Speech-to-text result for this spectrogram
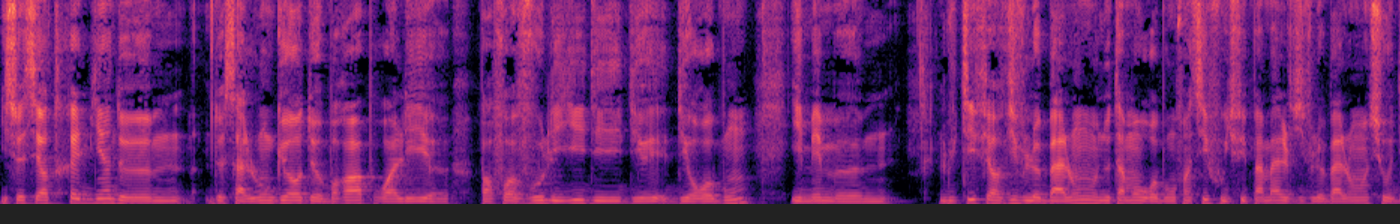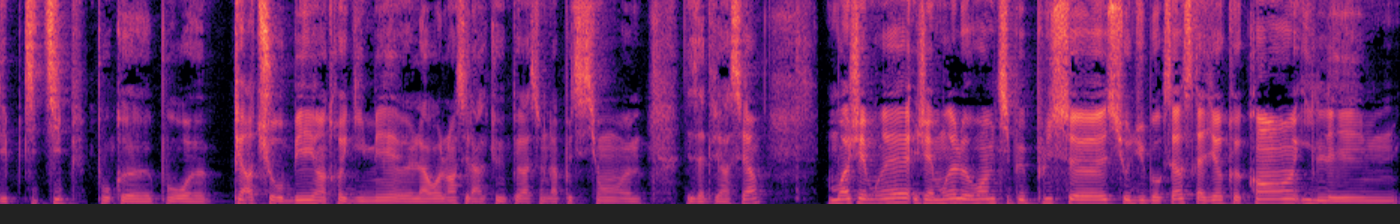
Il se sert très bien de, de sa longueur de bras pour aller euh, parfois voler des, des, des, rebonds et même euh, lutter, faire vivre le ballon, notamment au rebond offensif où il fait pas mal vivre le ballon sur des petits types pour que pour euh, perturber entre guillemets la relance et la récupération de la position des adversaires. Moi, j'aimerais, j'aimerais le voir un petit peu plus euh, sur du boxer, c'est-à-dire que quand il est,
